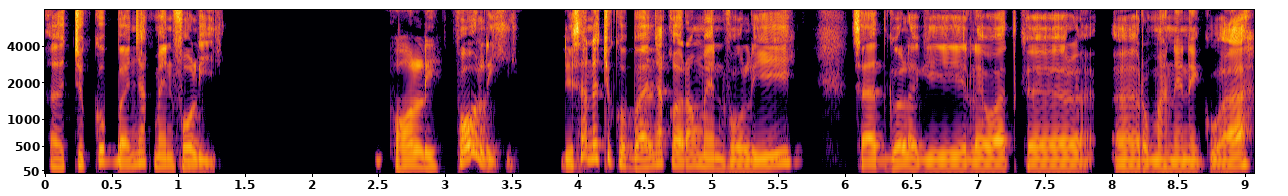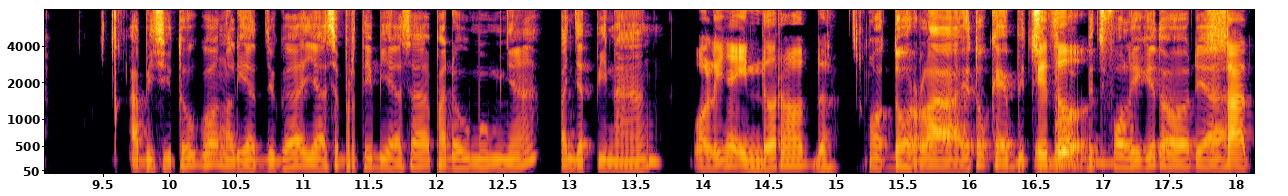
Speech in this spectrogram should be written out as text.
eh, cukup banyak main volley. Poli. Volley. Di sana cukup banyak orang main volley. Saat gue lagi lewat ke eh, rumah nenek gua, abis itu gua ngeliat juga ya seperti biasa pada umumnya panjat pinang. Polinya indoor atau outdoor? outdoor lah itu kayak beach Itu vo- beach volley gitu dia Saat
